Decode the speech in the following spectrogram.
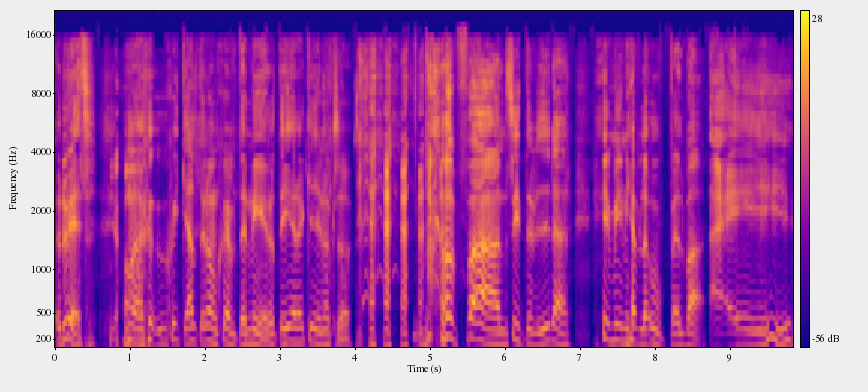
du vet, Ja. man skickar alltid de skämten neråt i hierarkin också. Vad fan sitter vi där i min jävla Opel bara, nej.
